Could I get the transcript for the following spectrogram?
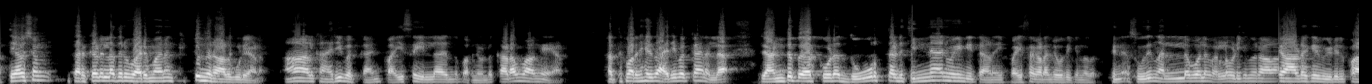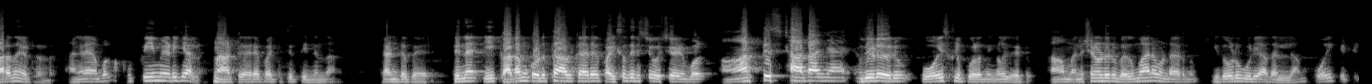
അത്യാവശ്യം തരക്കേടില്ലാത്തൊരു വരുമാനം കിട്ടുന്ന ഒരാൾ കൂടിയാണ്. ആ ആൾക്ക് അരി വെക്കാൻ പൈസ ഇല്ല എന്ന് പറഞ്ഞുകൊണ്ട് കടം വാങ്ങുകയാണ്. അത് പറഞ്ഞ ഇത് അരി വെക്കാനല്ല രണ്ടു പേർ ദൂർത്തടി ചിന്നാൻ വേണ്ടിയിട്ടാണ് ഈ പൈസ കടം ചോദിക്കുന്നത്. പിന്നെ സുധി നല്ലപോലെ വെള്ളം അടിക്കുന്ന ഒരാൾ ആടൊക്കെ വീട്ടിൽ പറഞ്ഞു കേട്ടിട്ടുണ്ട്. അങ്ങനെ ആകുമ്പോൾ കുപ്പിയും മേടിക്കാമല്ലോ. നാട്ടുകാരെ പറ്റിച്ച് തിന്നുന്ന രണ്ടുപേര് പിന്നെ ഈ കടം കൊടുത്ത ആൾക്കാര് പൈസ തിരിച്ചു ചോദിച്ചു കഴിയുമ്പോൾ ആർട്ടിസ്റ്റ് ആട്ടാ ഞാൻ. ഇതിയുടെ ഒരു വോയിസ് ക്ലിപ്പുകൾ നിങ്ങൾ കേട്ടു. ആ മനുഷ്യനോട് ഒരു ബഹുമാനം ഉണ്ടായിരുന്നു. ഇതോടുകൂടി അതെല്ലാം പോയി കിട്ടി.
